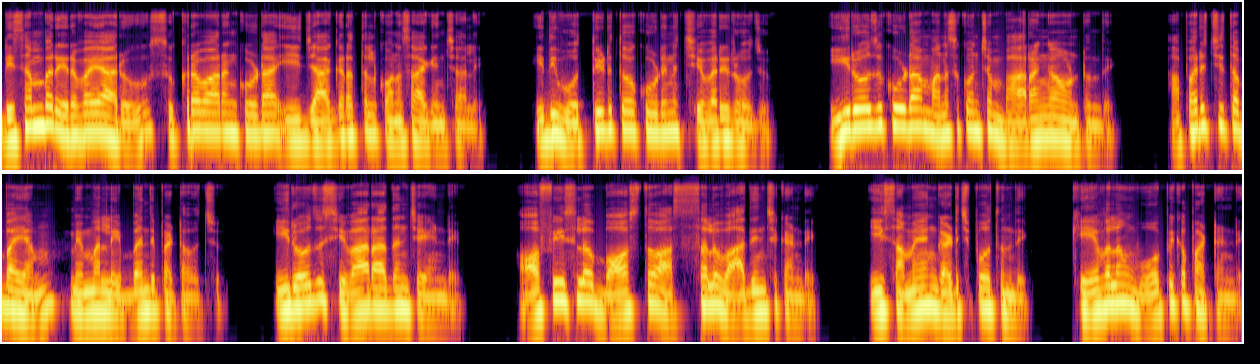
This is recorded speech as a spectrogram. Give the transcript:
డిసెంబర్ ఇరవై ఆరు శుక్రవారం కూడా ఈ జాగ్రత్తలు కొనసాగించాలి. ఇది ఒత్తిడితో కూడిన చివరి రోజు. ఈ రోజు కూడా మనసు కొంచెం భారంగా ఉంటుంది. అపరిచిత భయం మిమ్మల్ని ఇబ్బంది పెట్టవచ్చు. ఈరోజు శివారాధన చేయండి. ఆఫీసులో బాస్తో అస్సలు వాదించకండి. ఈ సమయం గడిచిపోతుంది. కేవలం ఓపిక పట్టండి.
